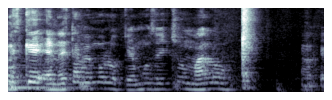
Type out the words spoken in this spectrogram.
Es que en esta vemos lo que hemos hecho malo. Ok.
